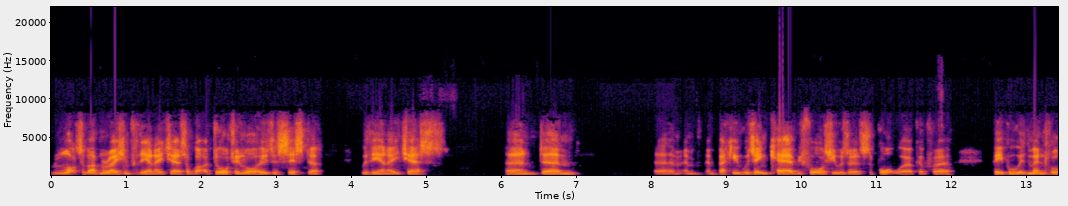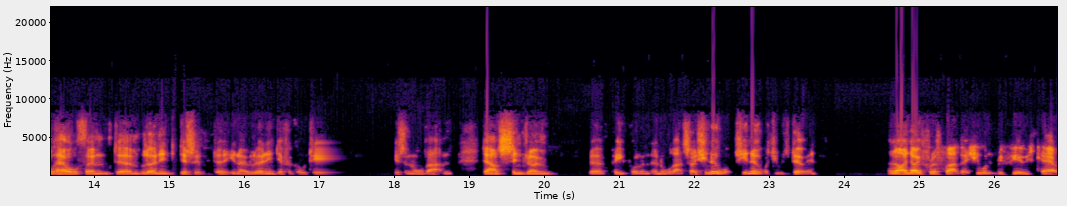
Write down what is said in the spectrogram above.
lots of admiration for the NHS. I've got a daughter-in-law who's a sister with the NHS, and um, um, and, and Becky was in care before she was a support worker for people with mental health and um, learning dis- uh, you know learning difficulties and all that and Down syndrome uh, people and, and all that. So she knew what she knew what she was doing, and I know for a fact that she wouldn't refuse care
